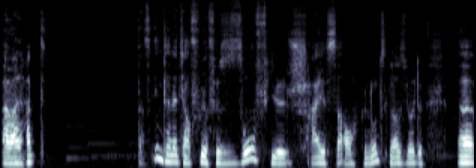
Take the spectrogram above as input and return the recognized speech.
Aber man hat das Internet ja auch früher für so viel Scheiße auch genutzt, genauso wie heute. Äh,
